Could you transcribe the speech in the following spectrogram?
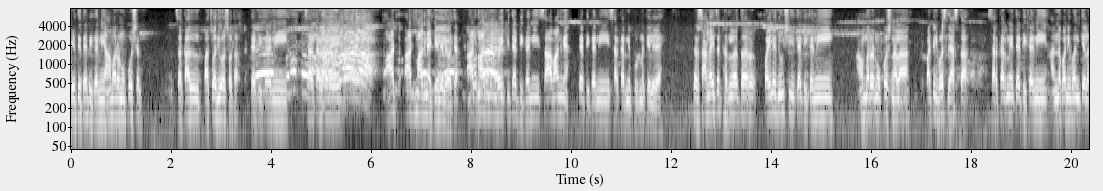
येथे त्या ठिकाणी आमरण उपोषणचा काल पाचवा दिवस होता. त्या ठिकाणी सरकारकडे आठ आठ मागण्या केलेल्या होत्या. आठ मागण्यांपैकी त्या ठिकाणी सहा मागण्या त्या ठिकाणी सरकारने पूर्ण केलेल्या आहे तर सांगायचं ठरलं तर पहिल्या दिवशी त्या ठिकाणी आमरण उपोषणाला पाटील बसले असता सरकारने त्या ठिकाणी अन्नपाणी बंद केलं.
